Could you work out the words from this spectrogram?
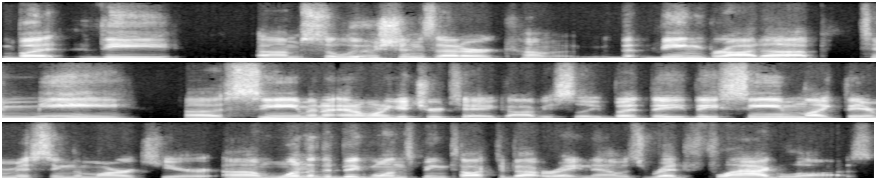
But the um, solutions that are com- that being brought up to me uh, seem and I, I want to get your take obviously but they they seem like they are missing the mark here. Um, one of the big ones being talked about right now is red flag laws.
